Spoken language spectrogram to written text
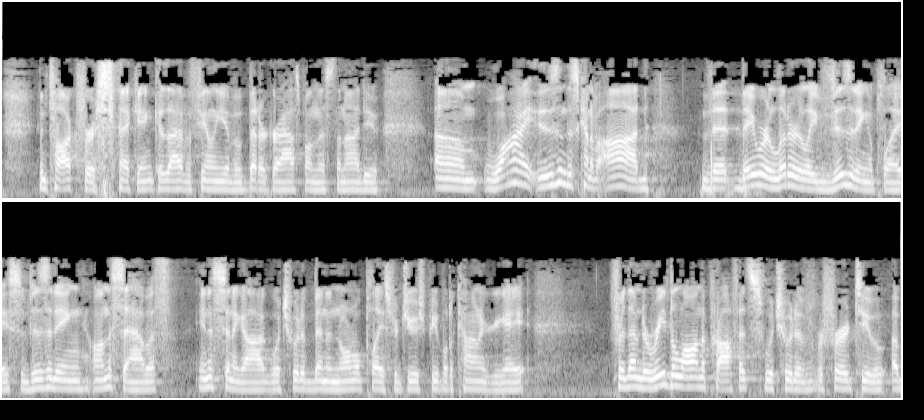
and talk for a second? Because I have a feeling you have a better grasp on this than I do. Um, why, isn't this kind of odd that they were literally visiting a place, visiting on the Sabbath in a synagogue, which would have been a normal place for Jewish people to congregate, for them to read the law and the prophets, which would have referred to a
